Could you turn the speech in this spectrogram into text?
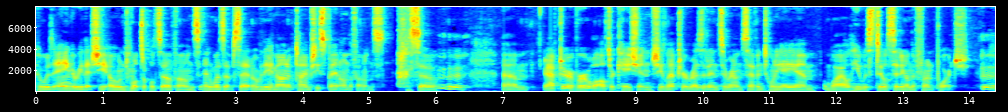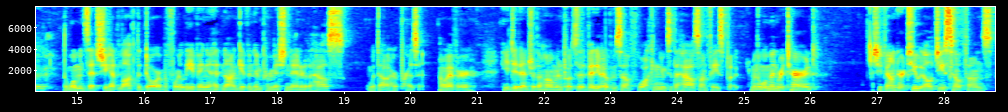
who was angry that she owned multiple cell phones and was upset over the amount of time she spent on the phones. so, um, after a verbal altercation, she left her residence around 7:20 a.m. while he was still sitting on the front porch. The woman said she had locked the door before leaving and had not given him permission to enter the house without her present. However, he did enter the home and posted a video of himself walking into the house on Facebook. When the woman returned, she found her two LG cell phones,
